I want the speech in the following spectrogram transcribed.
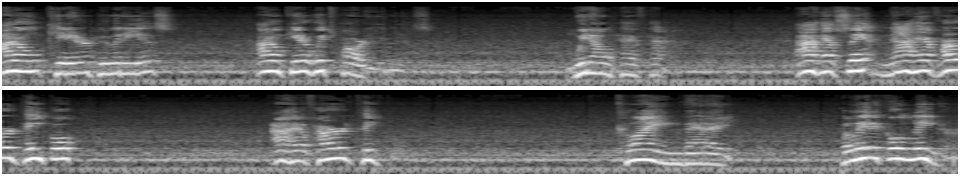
I don't care who it is. I don't care which party it is. We don't have time. I have said and I have heard people, I have heard people claim that a political leader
